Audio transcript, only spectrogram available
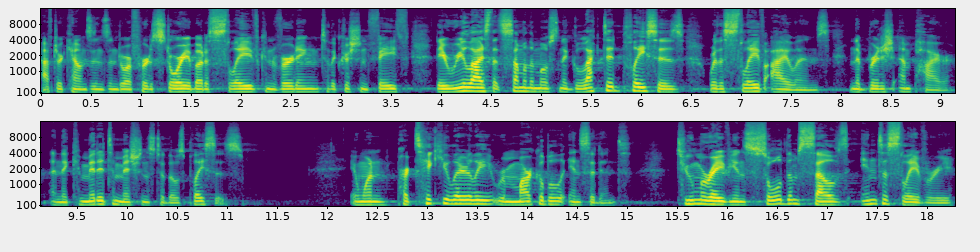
After Count Zinzendorf heard a story about a slave converting to the Christian faith, they realized that some of the most neglected places were the slave islands in the British Empire, and they committed to missions to those places. In one particularly remarkable incident, two Moravians sold themselves into slavery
